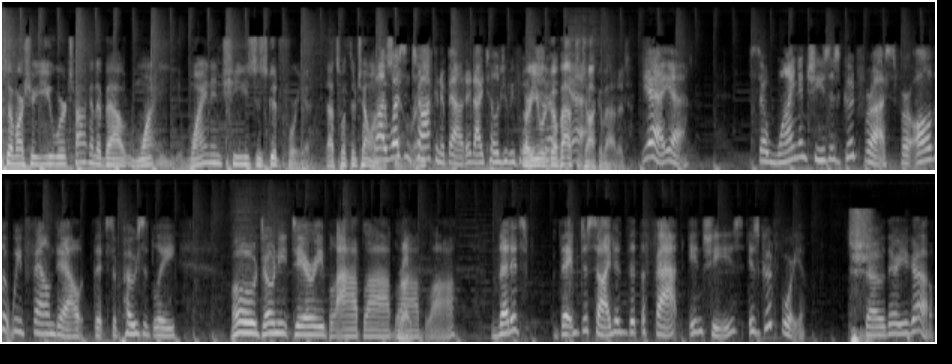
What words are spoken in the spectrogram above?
So, Marsha, you were talking about wine, wine and cheese is good for you. That's what they're telling well, us. Well, I wasn't now, right? talking about it. I told you before. Or you show. were about yeah. to talk about it. Yeah, yeah. So wine and cheese is good for us. For all that we've found out that supposedly, oh, don't eat dairy, blah blah blah Right. blah, that it's they've decided that the fat in cheese is good for you. So there you go.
